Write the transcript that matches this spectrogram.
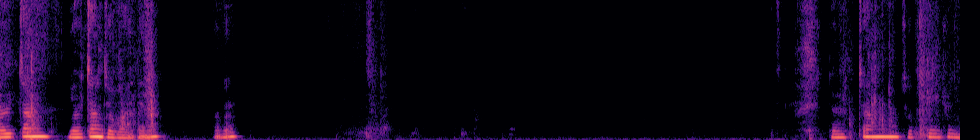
10장, 10장 적어야 되나? 이거를. 열장 적긴 좀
